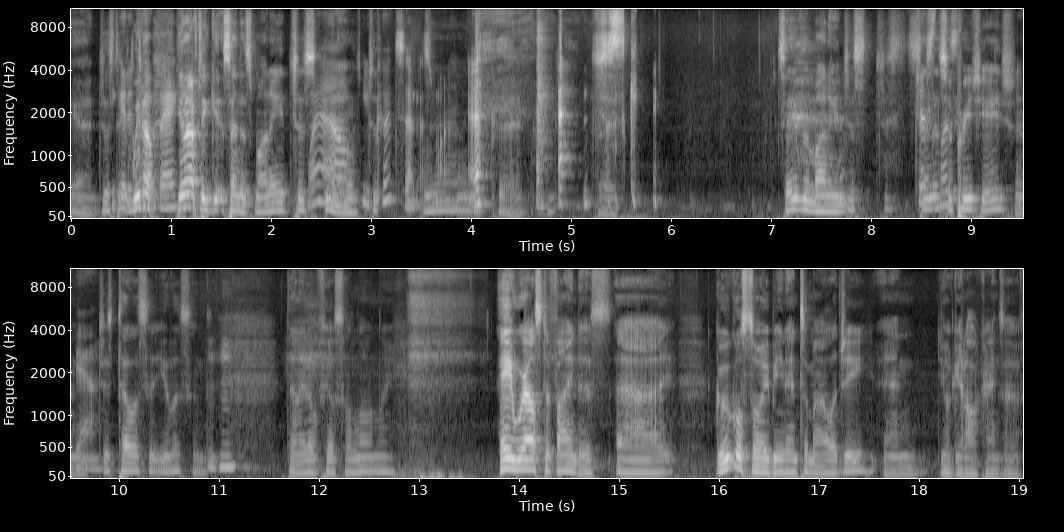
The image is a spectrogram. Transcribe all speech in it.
Yeah. Just You get a we don't. You don't have to get, send us money. Just Well, you know. you just, could send us money. Well, you could. Just kidding. Save the money and just just send Just us listen. appreciation. Yeah. Just tell us that you listened. Mhm. Then I don't feel so lonely. Hey, where else to find us? Uh, Google soybean entomology, and you'll get all kinds of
